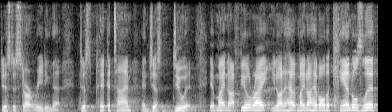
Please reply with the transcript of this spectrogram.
Just to start reading that. Just pick a time and just do it. It might not feel right. You not have, might not have all the candles lit,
